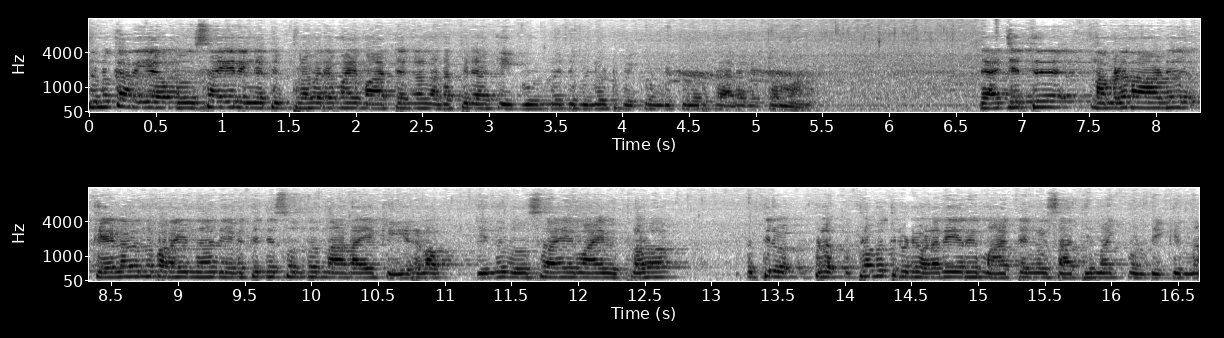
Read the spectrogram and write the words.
നമുക്കറിയാം വ്യവസായ രംഗത്ത് വിപ്ലവകരമായ മാറ്റങ്ങൾ നടപ്പിലാക്കി ഗവൺമെന്റ് മുന്നോട്ട് പോയിക്കൊണ്ടിരിക്കുന്ന ഒരു കാലഘട്ടമാണ്. രാജ്യത്ത് നമ്മുടെ നാട് കേരളം എന്ന് പറയുന്ന ദൈവത്തിന്റെ സ്വന്തം നാടായ കേരളം ഇന്ന് വ്യവസായമായ വിപ്ലവ വിപ്ലവത്തിലൂടെ വളരെയേറെ മാറ്റങ്ങൾ സാധ്യമാക്കിക്കൊണ്ടിരിക്കുന്ന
